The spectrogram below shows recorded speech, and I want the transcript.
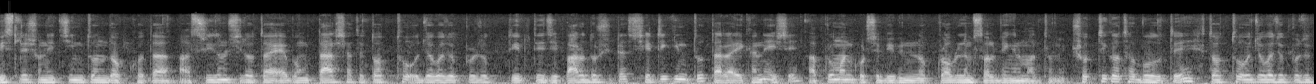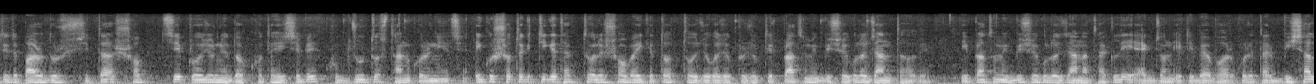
বিশ্লেষণী চিন্তন দক্ষতা সৃজনশীলতা এবং তার সাথে তথ্য ও যোগাযোগ প্রযুক্তিতে যে পারদর্শিতা, সেটি কিন্তু তারা এখানে এসে প্রমাণ করছে বিভিন্ন প্রবলেম সলভিং এর মাধ্যমে। সত্যি কথা বলতে, তথ্য ও যোগাযোগ প্রযুক্তিতে পারদর্শিতা সবচেয়ে প্রয়োজনীয় দক্ষতা হিসেবে খুব দ্রুত স্থান করে নিয়েছে। একুশ শতকে টিকে থাকতে হলে সবাইকে তথ্য ও যোগাযোগ প্রযুক্তির প্রাথমিক বিষয়গুলো জানতে হবে। এই প্রাথমিক বিষয়গুলো জানা থাকলে একজন এটি ব্যবহার করে তার বিশাল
